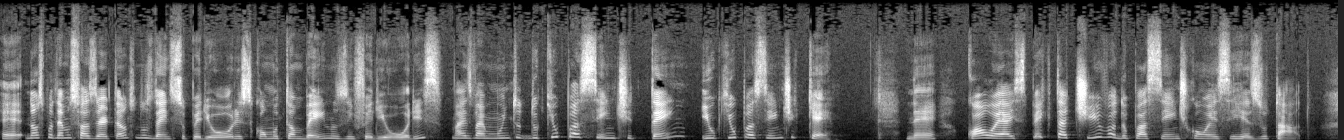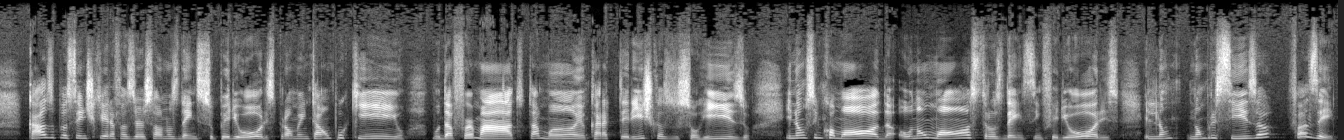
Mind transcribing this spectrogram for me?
É, nós podemos fazer tanto nos dentes superiores como também nos inferiores, mas vai muito do que o paciente tem e o que o paciente quer, né? Qual é a expectativa do paciente com esse resultado? Caso o paciente queira fazer só nos dentes superiores, para aumentar um pouquinho, mudar formato, tamanho, características do sorriso, e não se incomoda ou não mostra os dentes inferiores, ele não, não precisa fazer.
